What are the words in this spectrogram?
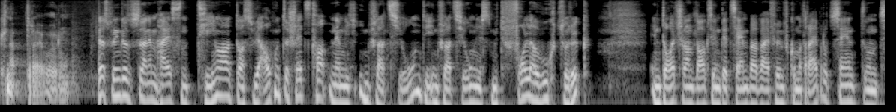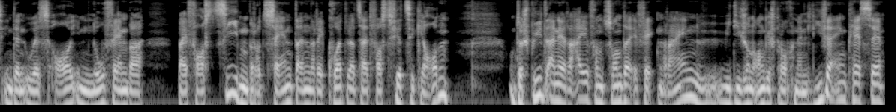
knapp 3 Euro. Das bringt uns zu einem heißen Thema, das wir auch unterschätzt hatten, nämlich Inflation. Die Inflation ist mit voller Wucht zurück. In Deutschland lag sie im Dezember bei 5,3 Prozent und in den USA im November bei fast 7 Prozent, ein Rekordwert seit fast 40 Jahren. Und da spielt eine Reihe von Sondereffekten rein, wie die schon angesprochenen Lieferengpässe,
